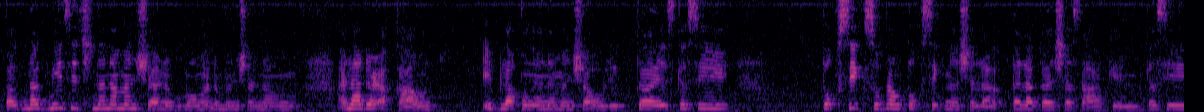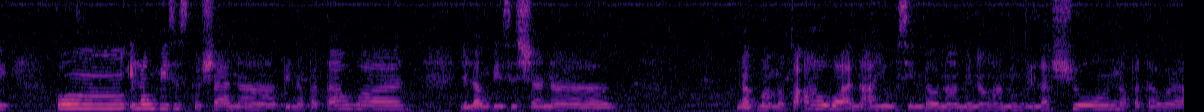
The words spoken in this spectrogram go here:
pag nag-message na naman siya, na gumawa naman siya ng another account, i-block ko na naman siya ulit, guys. Kasi, toxic, sobrang toxic na siya la- talaga siya sa akin. Kasi, kung ilang beses ko siya na pinapatawad, ilang beses siya nag nagmamakaawa na ayusin daw namin ang aming relasyon, na patawa,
